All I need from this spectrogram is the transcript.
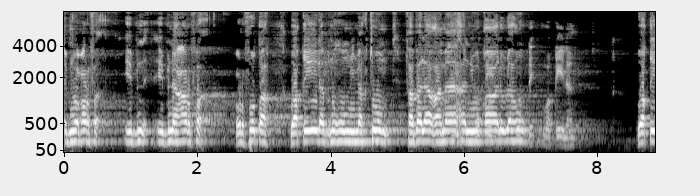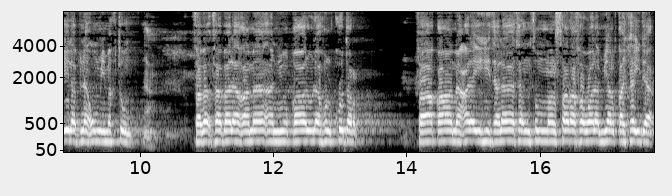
ابن عرفة ابن ابن عرفة عرفطه وقيل ابن أم مكتوم فبلغ ما أن يقال له. وقيل. وقيل ابن أم مكتوم. نعم. فبلغ ما أن يقال له القدر فأقام عليه ثلاثا ثم انصرف ولم يلق كيدا.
